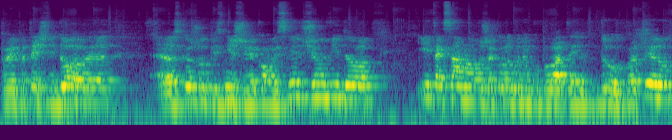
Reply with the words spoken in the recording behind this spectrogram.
про іпотечні договори е, розкажу пізніше в якомусь слідчому відео. І так само, вже коли будемо купувати другу квартиру,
